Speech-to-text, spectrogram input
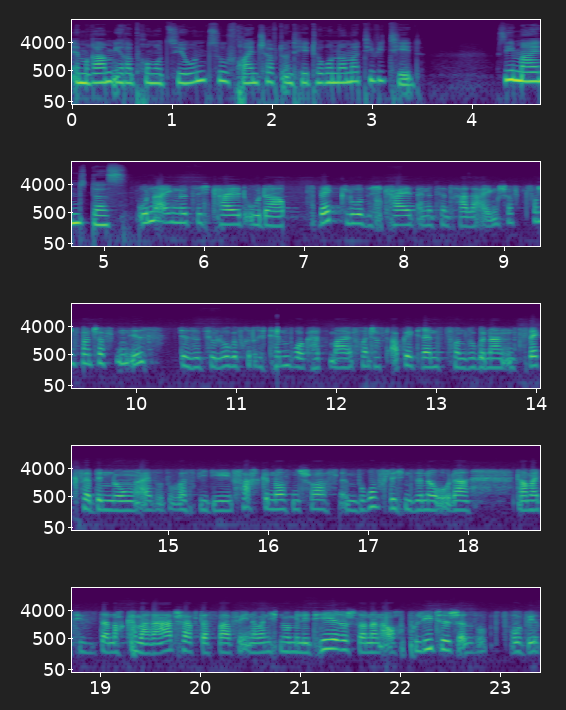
im Rahmen ihrer Promotion zu Freundschaft und Heteronormativität. Sie meint, dass Uneigennützigkeit oder Zwecklosigkeit eine zentrale Eigenschaft von Freundschaften ist. Der Soziologe Friedrich Tenbrock hat mal Freundschaft abgegrenzt von sogenannten Zweckverbindungen, also sowas wie die Fachgenossenschaft im beruflichen Sinne oder damals hieß es dann noch Kameradschaft. Das war für ihn aber nicht nur militärisch, sondern auch politisch, also wo wir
